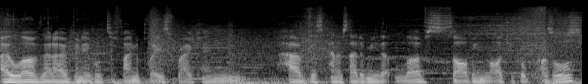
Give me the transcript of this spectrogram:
I love that I've been able to find a place where I can have this kind of side of me that loves solving logical puzzles,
